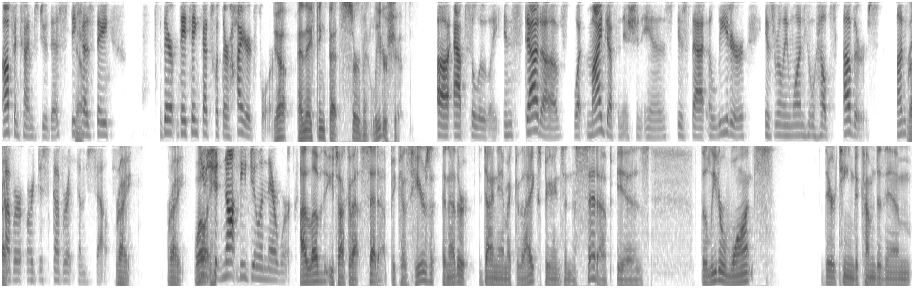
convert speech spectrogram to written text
oftentimes do this because yeah. they they they think that's what they're hired for. Yeah, and they think that's servant leadership. Uh, absolutely. Instead of what my definition is, is that a leader is really one who helps others uncover right. or discover it themselves. Right. Right. Well, you should not be doing their work. I love that you talk about setup because here's another dynamic that I experience in the setup is the leader wants their team to come to them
